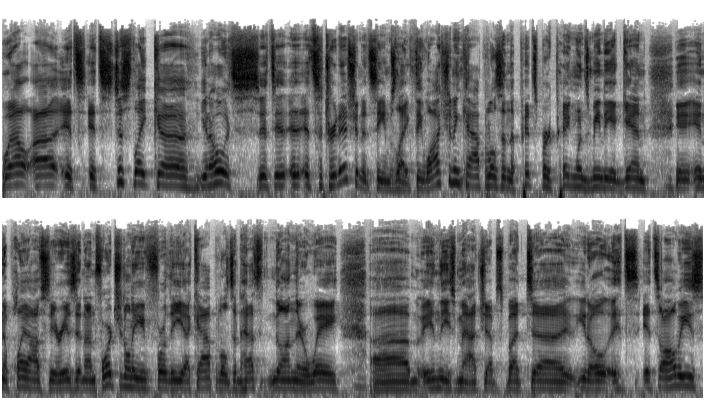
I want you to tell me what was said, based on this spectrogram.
Well, uh, it's it's just like uh, you know, it's it's it's a tradition. It seems like the Washington Capitals and the Pittsburgh Penguins meeting again in, in a playoff series, and unfortunately for the uh, Capitals, it hasn't gone their way um, in these matchups. But uh, you know, it's it's always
